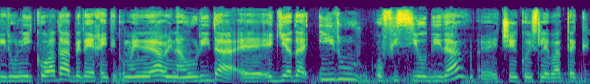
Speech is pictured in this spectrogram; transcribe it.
ironikoa da, bere jaiteko mainera, baina hori da, e, egia da iru ofizio dira, e, etxeko izle batek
